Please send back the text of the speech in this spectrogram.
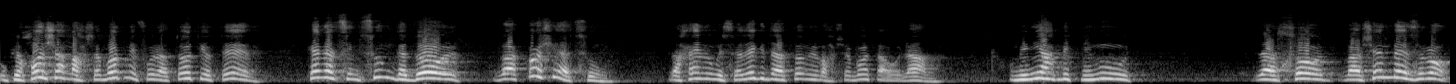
וככל שהמחשבות מפורטות יותר, כן הצמצום גדול והקושי עצום. לכן הוא מסלק דעתו ממחשבות העולם. הוא מניח בתמימות לעשות, והשם בעזרו,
